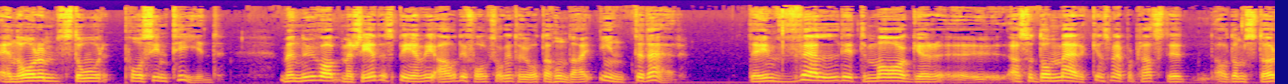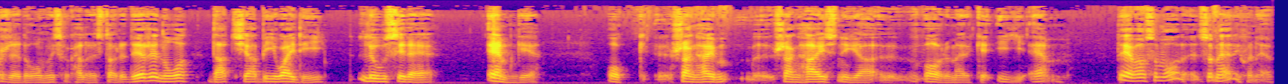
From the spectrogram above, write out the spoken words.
Enormt stor på sin tid. Men nu var Mercedes, BMW, Audi, Volkswagen, Toyota, Hyundai inte där. Det är en väldigt mager, eh, alltså de märken som är på plats, det är av de större då, om vi ska kalla det större. Det är Renault, Dacia, BYD, Lucid Air, MG och Shanghai, Shanghais nya eh, varumärke IM. Det är vad som, var, som är i Genève.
